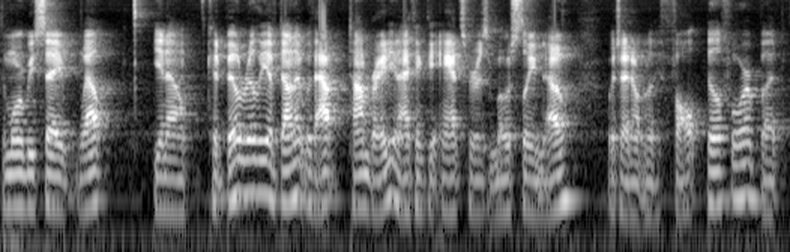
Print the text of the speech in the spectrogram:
the more we say, well, you know, could Bill really have done it without Tom Brady? And I think the answer is mostly no, which I don't really fault Bill for. But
